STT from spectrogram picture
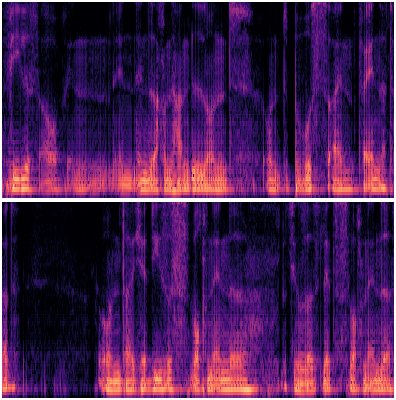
vieles auch in, in, in Sachen Handel und, und Bewusstsein verändert hat. Und da ich ja dieses Wochenende, beziehungsweise letztes Wochenende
